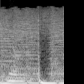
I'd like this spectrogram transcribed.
dirt.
